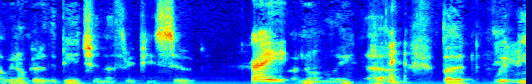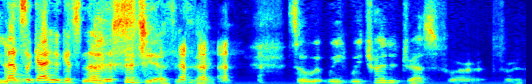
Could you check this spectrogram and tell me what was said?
Uh, we don't go to the beach in a three piece suit. Right. normally. Uh, but we, you know, That's the guy who gets noticed. yes, exactly. So we- we, we try to dress for for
